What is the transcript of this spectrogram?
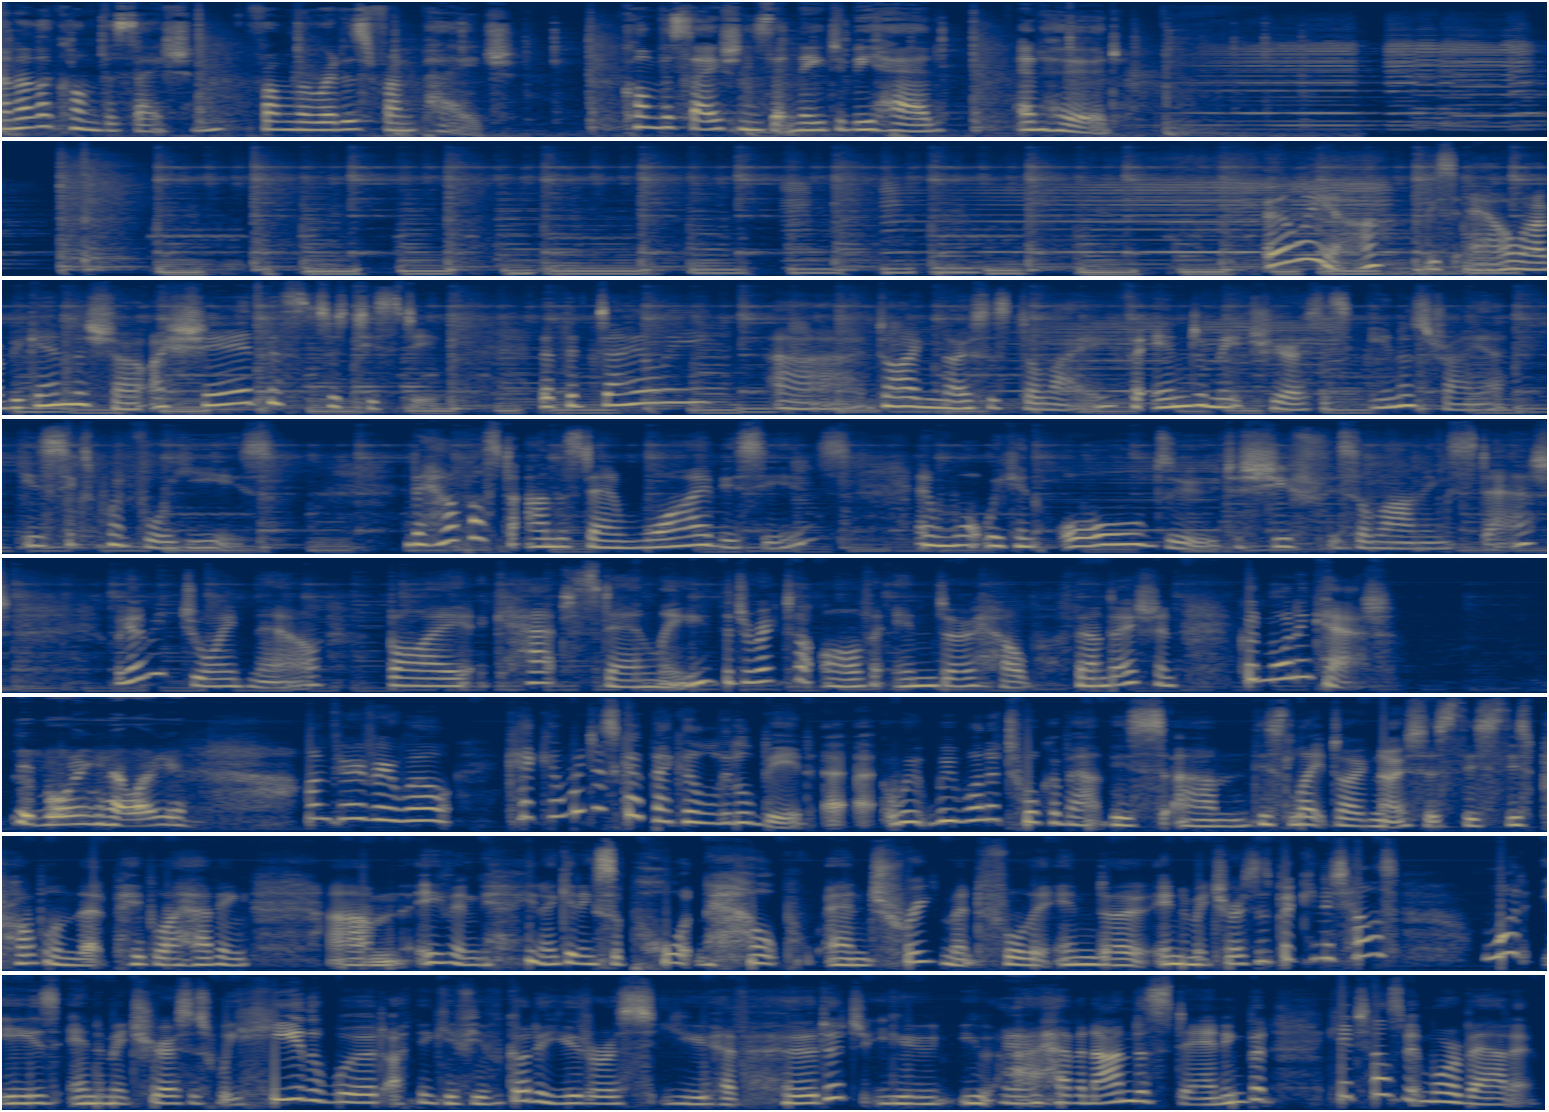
Another conversation from Loretta's front page. Conversations that need to be had and heard. Earlier this hour, when I began the show, I shared the statistic that the daily uh, diagnosis delay for endometriosis in Australia is 6.4 years. And to help us to understand why this is and what we can all do to shift this alarming stat, we're going to be joined now by Kat Stanley, the director of Endo Help Foundation. Good morning, Kat. Good morning. How are you? I'm very, very well. Kat, can we just go back a little bit? Uh, uh, we, we want to talk about this um, this late diagnosis, this this problem that people are having, um, even you know, getting support and help and treatment for the endo, endometriosis. But can you tell us what is endometriosis? We hear the word. I think if you've got a uterus, you have heard it. You you Yeah. have an understanding. But can you tell us a bit more about it?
